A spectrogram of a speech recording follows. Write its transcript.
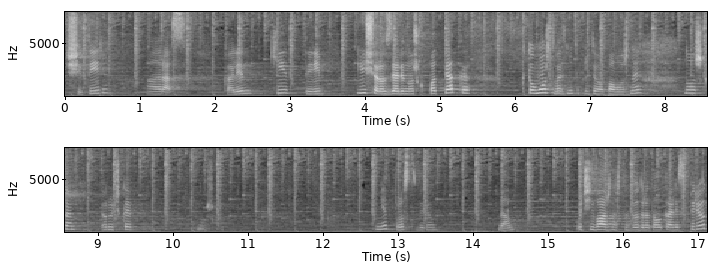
четыре, раз. Коленки, три. Еще раз взяли ножку под пяткой. Кто может, возьмите противоположные. Ножка, ручкой, ножку. Нет, просто берем. Да. Очень важно, чтобы бедра толкались вперед,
